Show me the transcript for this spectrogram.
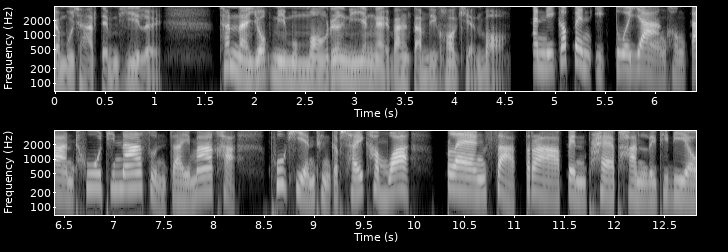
กัมพูชาเต็มที่เลย ท่านนายกมีมุมมองเรื่องนี้ยังไงบ้างตามที่ข้อเขียนบอก อันนี้ก็เป็นอีกตัวอย่างของการทูตที่น่าสนใจมากค่ะ ผู้เขียนถึงกับใช้คำว่า แปลงศาสตราเป็นแพรพันเลยทีเดียว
